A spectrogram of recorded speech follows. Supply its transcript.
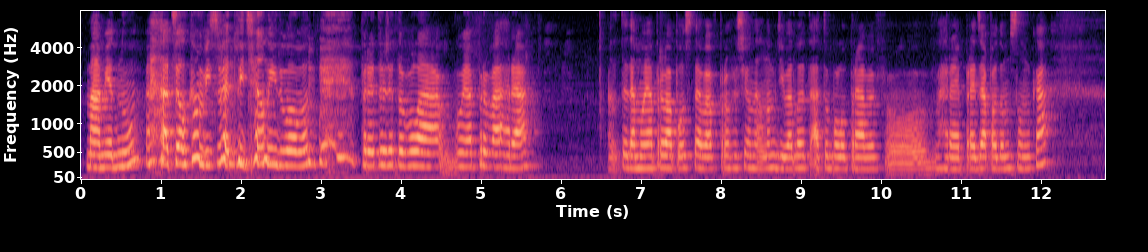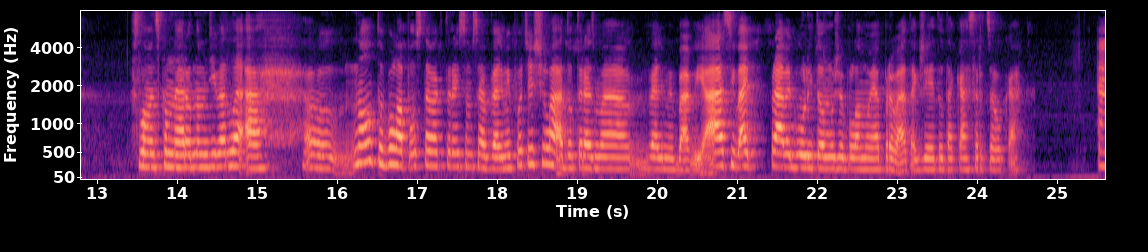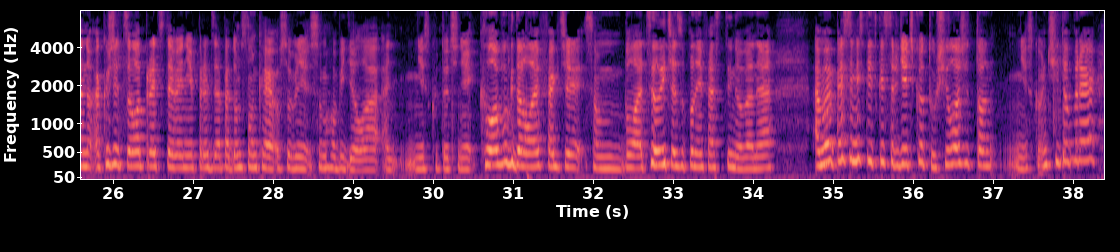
Mám jednu a celkom vysvetliteľný dôvod, pretože to bola moja prvá hra, teda moja prvá postava v profesionálnom divadle a to bolo práve v, v hre Pred západom slnka v Slovenskom národnom divadle a Ehm, no, to bola postava, ktorej som sa veľmi potešila a doteraz ma veľmi baví. A asi aj práve kvôli tomu, že bola moja prvá, takže je to taká srdcovka. Áno, akože celé predstavenie pred západom slnka, ja osobne som ho videla a neskutočne klobúk dole, fakt, že som bola celý čas úplne fascinovaná. A moje pesimistické srdiečko tušilo, že to neskončí dobre,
